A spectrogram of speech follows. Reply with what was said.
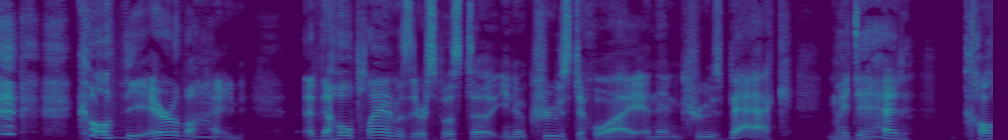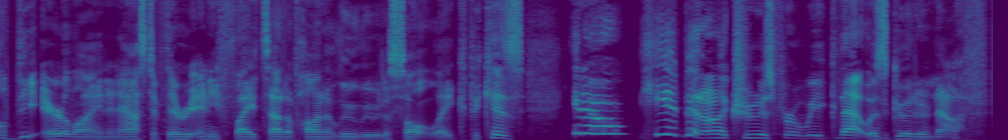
called the airline. The whole plan was they were supposed to, you know, cruise to Hawaii and then cruise back. My dad called the airline and asked if there were any flights out of Honolulu to Salt Lake because, you know, he had been on a cruise for a week. That was good enough.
